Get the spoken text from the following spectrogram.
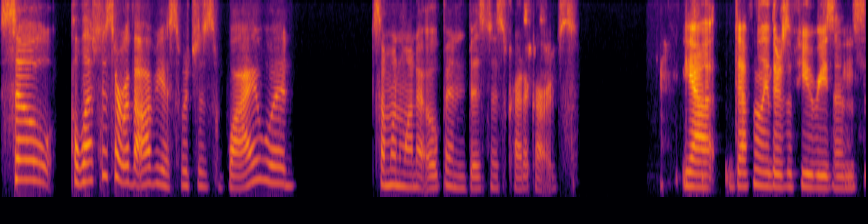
So let's just start with the obvious, which is why would someone want to open business credit cards? Yeah, definitely. There's a few reasons.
